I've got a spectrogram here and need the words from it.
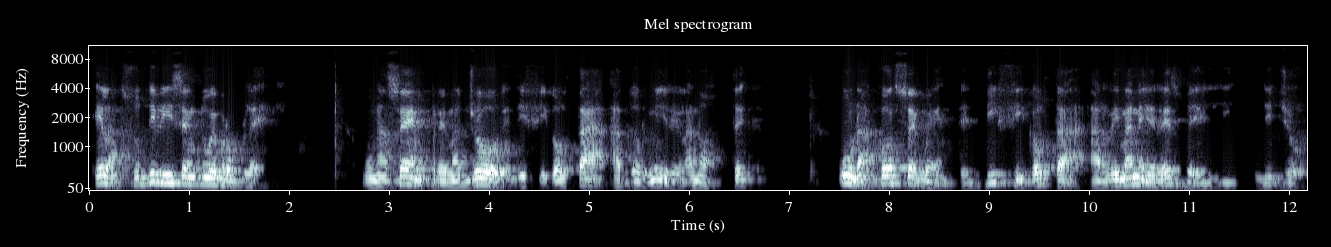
e l'ha suddivisa in due problemi. Una sempre maggiore difficoltà a dormire la notte, una conseguente difficoltà a rimanere svegli di giorno.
